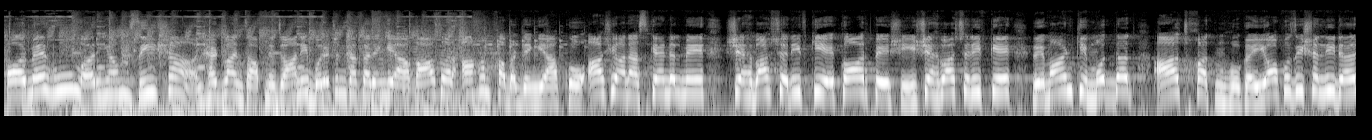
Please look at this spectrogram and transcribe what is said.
اور میں ہوں مریم زیشان۔ ہیڈ لائنز آپ نے جانے بلیٹن کا کریں گے آغاز اور اہم خبر دیں گے آپ کو۔ آشیانہ سکینڈل میں شہباز شریف کی ایک اور پیشی۔ شہباز شریف کے ریمانڈ کی مدت آج ختم ہو گئی۔ اپوزیشن لیڈر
